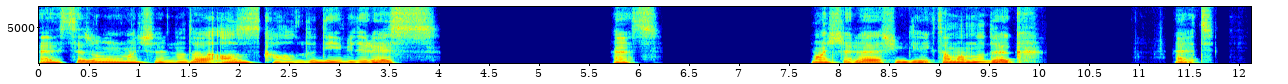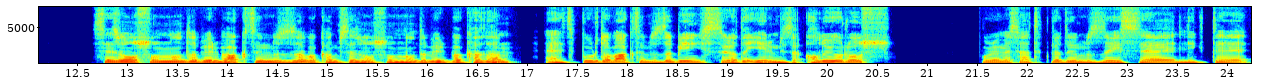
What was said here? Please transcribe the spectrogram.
Evet sezonun maçlarına da az kaldı diyebiliriz. Evet. Maçları şimdilik tamamladık. Evet. Sezon sonuna da bir baktığımızda bakalım sezon sonuna da bir bakalım. Evet burada baktığımızda birinci sırada yerimizi alıyoruz. Buraya mesela tıkladığımızda ise ligde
